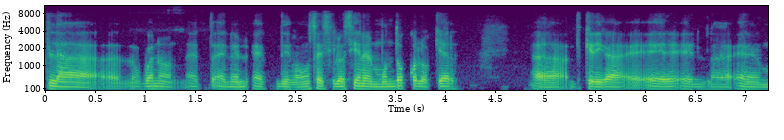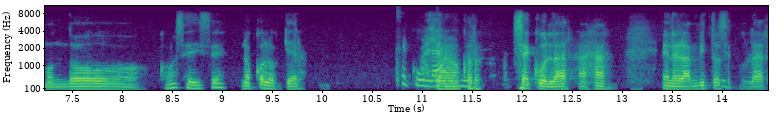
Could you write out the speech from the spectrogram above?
la, bueno, en el, eh, vamos a decirlo así, en el mundo coloquial, uh, que diga, eh, en, la, en, el mundo, ¿cómo se dice? No coloquial. Secular. secular, ajá. En el ámbito secular,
